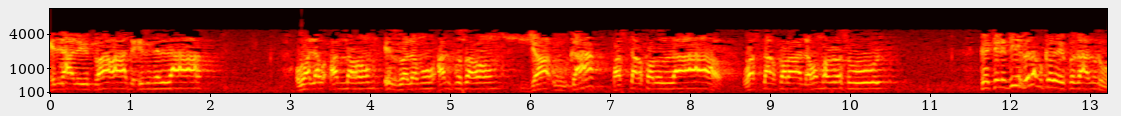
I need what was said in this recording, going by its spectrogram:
الا ليطاع باذن الله ولو انهم اذ ظلموا انفسهم جاءوك فاستغفروا الله واستغفر لهم الرسول کچری دی ظلم کړی په ځانونو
